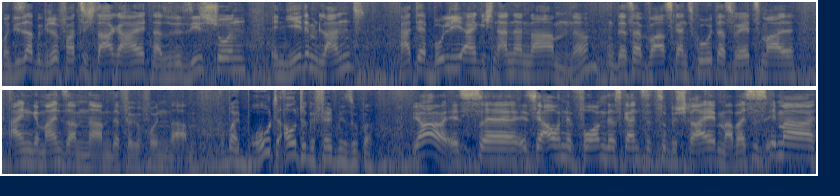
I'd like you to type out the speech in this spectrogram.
Und dieser Begriff hat sich da gehalten. Also du siehst schon, in jedem Land hat der Bulli eigentlich einen anderen Namen. Ne? Und deshalb war es ganz gut, dass wir jetzt mal einen gemeinsamen Namen dafür gefunden haben. Wobei Brotauto gefällt mir super. Ja, ist, äh, ist ja auch eine Form, das Ganze zu beschreiben. Aber es ist immer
